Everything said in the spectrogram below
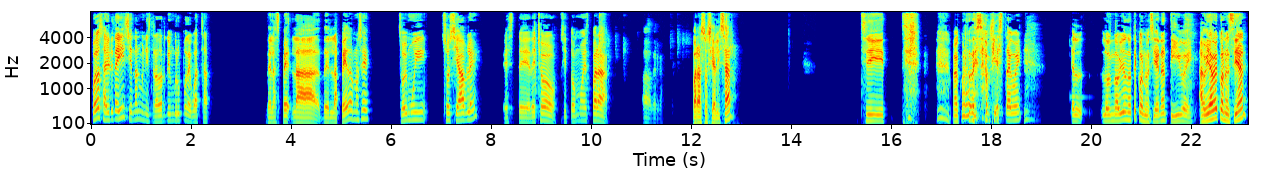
puedo salir de ahí siendo administrador de un grupo de WhatsApp. De las pe- la, de la peda, no sé. Soy muy sociable. Este, de hecho, si tomo es para, ah, verga, para socializar. Sí, me acuerdo de esa fiesta, güey. El, los novios no te conocían a ti, güey. A mí ya me conocían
